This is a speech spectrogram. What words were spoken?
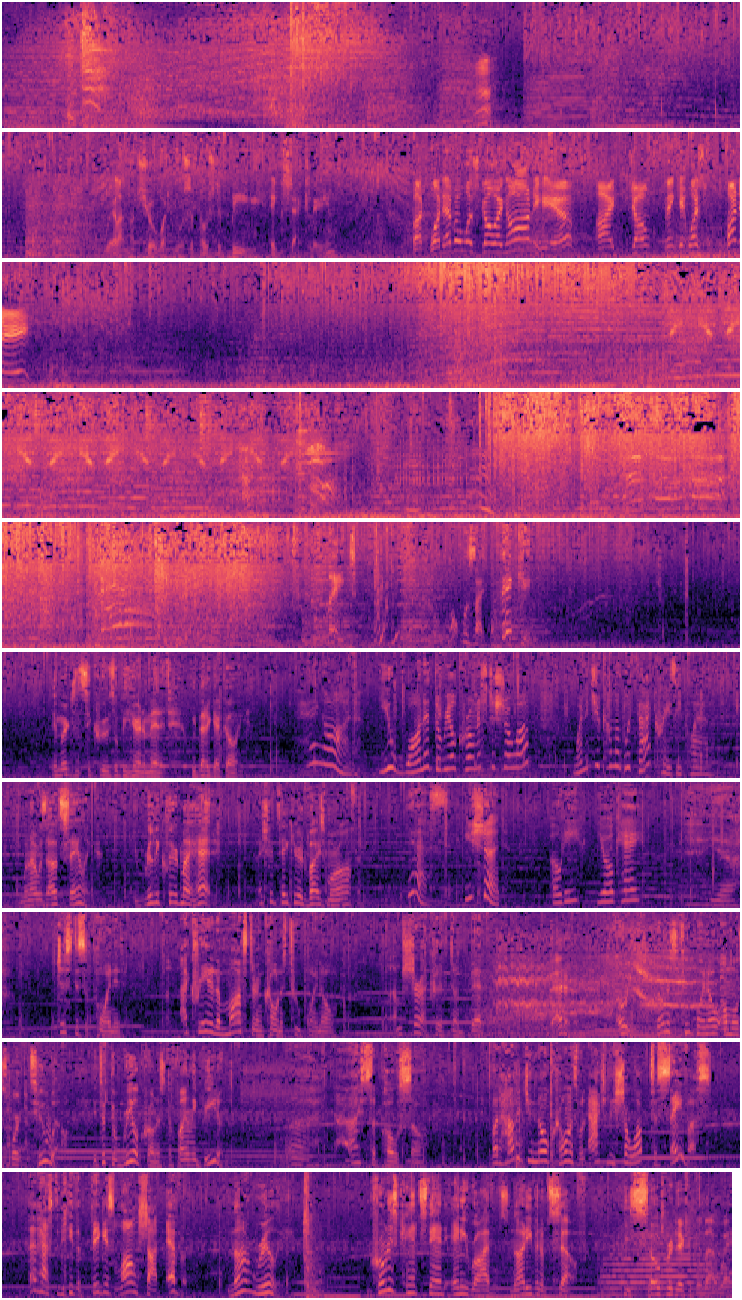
Well, I'm not sure what you're supposed to be, exactly. But whatever was going on here, I don't think it was funny! Emergency crews will be here in a minute. We better get going. Hang on. You wanted the real Cronus to show up? When did you come up with that crazy plan? When I was out sailing, it really cleared my head. I should take your advice more often. Yes, you should. Odie, you okay? Yeah, just disappointed. I created a monster in Cronus 2.0. I'm sure I could have done better. Better? Odie, Cronus 2.0 almost worked too well. It took the real Cronus to finally beat him. Uh, I suppose so. But how did you know Cronus would actually show up to save us? That has to be the biggest long shot ever. Not really. Cronus can't stand any rivals, not even himself. He's so predictable that way.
